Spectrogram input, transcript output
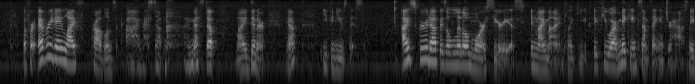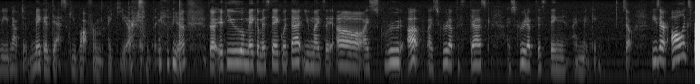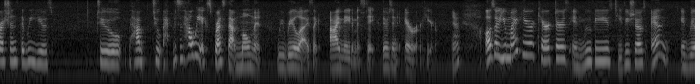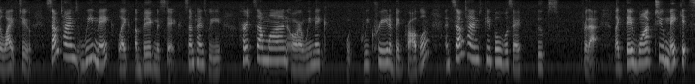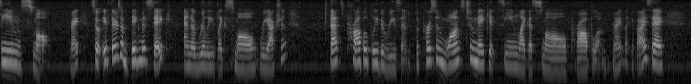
But for everyday life problems, like, oh, I messed up, I messed up my dinner, yeah, you can use this. I screwed up is a little more serious in my mind. Like you, if you are making something at your house, maybe you have to make a desk you bought from IKEA or something. yeah. So if you make a mistake with that, you might say, "Oh, I screwed up. I screwed up this desk. I screwed up this thing I'm making. So these are all expressions that we use to have to, this is how we express that moment we realize like I made a mistake. There's an error here. Yeah. Also, you might hear characters in movies, TV shows, and in real life too. Sometimes we make like a big mistake. Sometimes we hurt someone or we make we create a big problem. And sometimes people will say, oops, for that. Like they want to make it seem small, right? So if there's a big mistake and a really like small reaction, that's probably the reason. The person wants to make it seem like a small problem, right? Like if I say,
